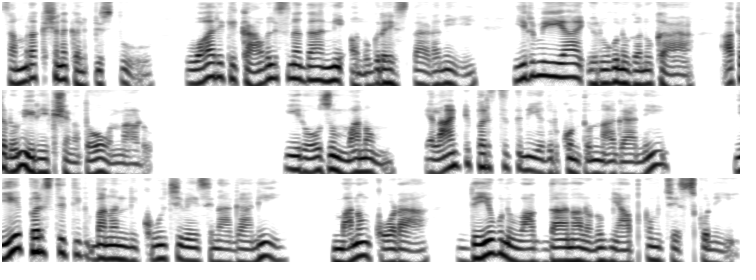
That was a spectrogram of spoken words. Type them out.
సంరక్షణ కల్పిస్తూ వారికి కావలసిన దాన్ని అనుగ్రహిస్తాడని ఇర్మియా ఎరుగును గనుక అతడు నిరీక్షణతో ఉన్నాడు. ఈరోజు మనం ఎలాంటి పరిస్థితిని ఎదుర్కొంటున్నా గాని ఏ పరిస్థితి మనల్ని కూల్చివేసినా గాని మనం కూడా దేవుని వాగ్దానాలను జ్ఞాపకం చేసుకుని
